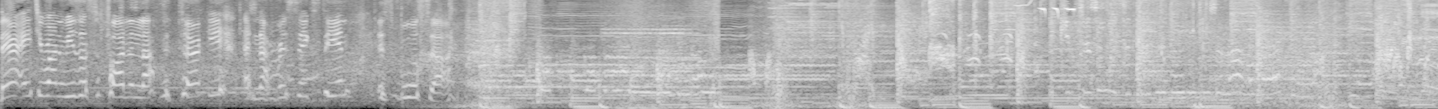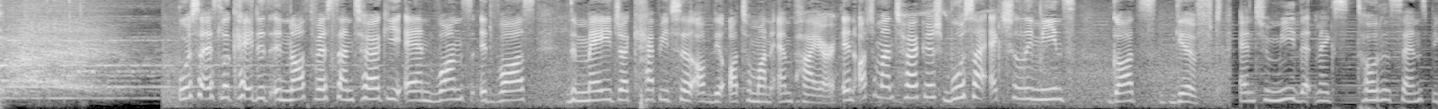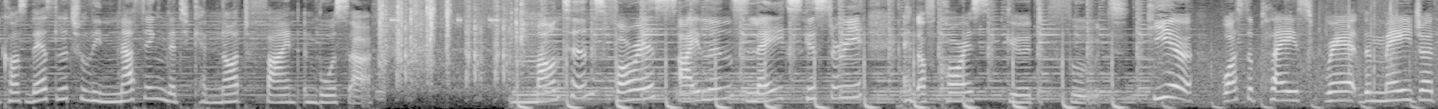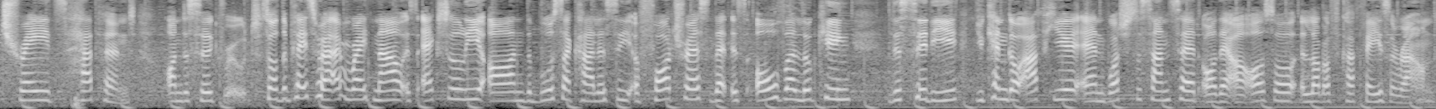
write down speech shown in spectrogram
There are 81 reasons to fall in love with Turkey and number 16 is Bursa. Bursa is located in northwestern Turkey and once it was the major capital of the Ottoman Empire. In Ottoman Turkish, Bursa actually means God's gift. And to me that makes total sense because there's literally nothing that you cannot find in Bursa. Mountains, forests, islands, lakes, history and of course good food. Here was the place where the major trades happened on the Silk Route. So the place where I'm right now is actually on the Bursa Kalesi, a fortress that is overlooking the city. You can go up here and watch the sunset or there are also a lot of cafes around.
